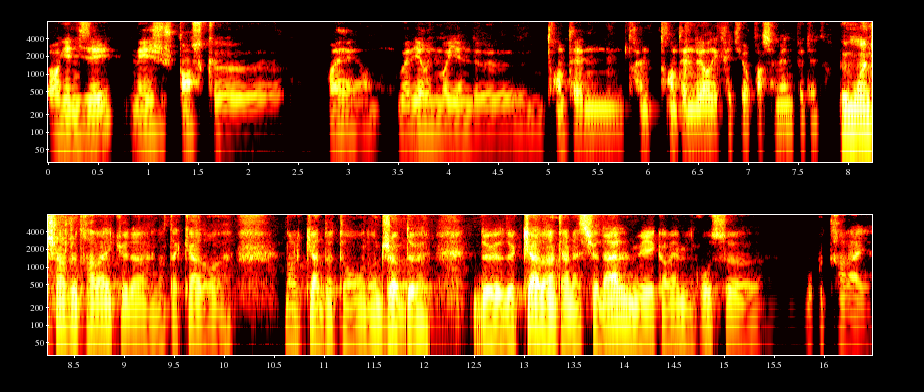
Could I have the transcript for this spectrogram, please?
organisé. Mais je pense que, ouais, on va dire une moyenne de trentaine, trentaine d'heures d'écriture par semaine, peut-être. Un peu moins de charge de travail que dans ta cadre, dans le cadre de ton, job de, de, cadre international, mais quand même une grosse, euh, beaucoup de travail.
